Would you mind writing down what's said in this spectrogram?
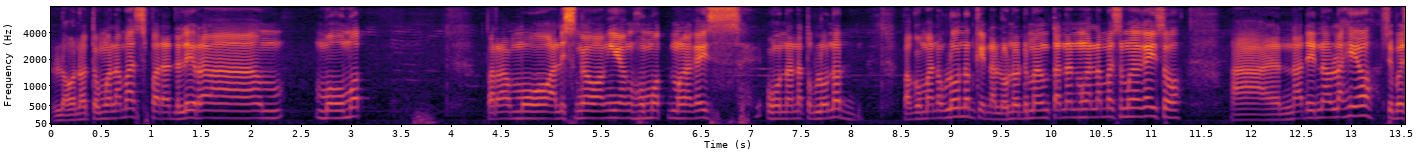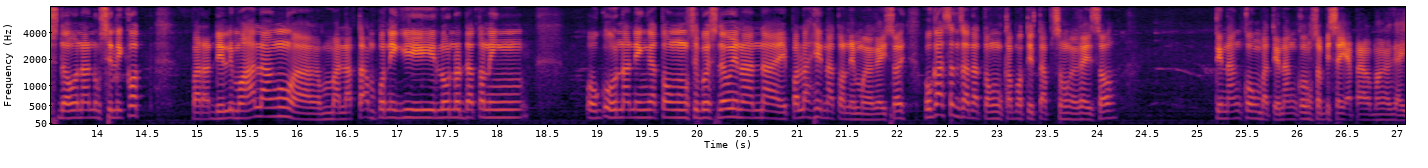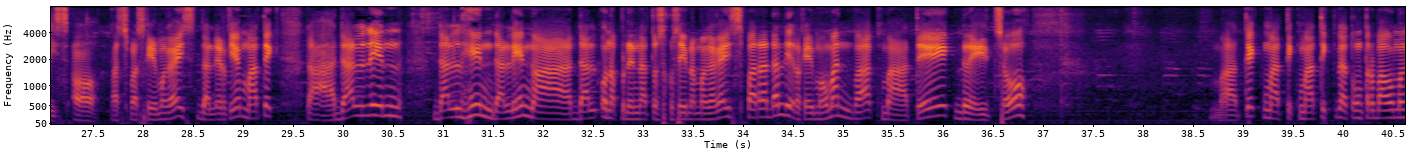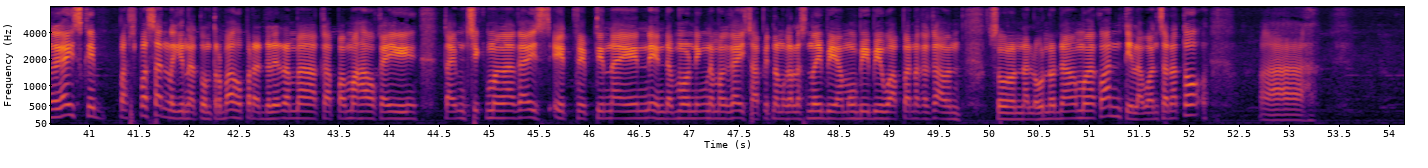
Lono to mga lamas para dali ra muhumot para mo alis nga ang iyang humot mga guys. Una na tuglunod pag umanog lunod kay nalunod ang tanan mga lamas mga guys oh. Ah na din na lahi oh. Sibos dahonan og silikot. Para dili mo halang ah, malata ang punigi lunod dato ning og una ning atong sibuyas daw na na ipalahin nato ni mga guys oy hugasan sa natong kamuti taps mga guys oh tinangkong ba tinangkong sa Bisaya para mga guys oh paspas kayo mga guys dalir kayo matik da, dalin dalhin dalhin uh, dalon na po nato sa kusina mga guys para dalir kayo mo man bak matik diretso Matik, matik, matik na tong trabaho mga guys. Kay paspasan lagi na tong trabaho para dali na makapamahaw kay time check mga guys. 8.59 in the morning na mga guys. Hapit na mga alas 9. Among bibi wa pa nakakaon. So nalunod na ang mga kwan. Tilawan sa na to. Ah,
